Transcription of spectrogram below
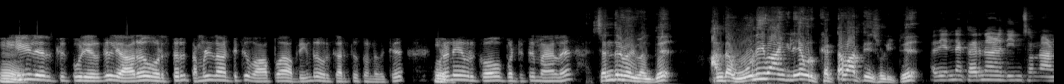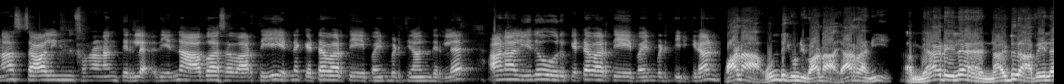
கீழ இருக்கக்கூடியவர்கள் யாரோ ஒருத்தர் தமிழ்நாட்டுக்கு வாப்பா அப்படின்ற ஒரு கருத்து சொன்னதுக்கு உடனே அவர் கோவப்பட்டுட்டு மேல செந்தில்வேல் வந்து அந்த ஒளிவாங்கிலேயே ஒரு கெட்ட வார்த்தையை சொல்லிட்டு அது என்ன கருணாநிதின்னு சொன்னானா ஸ்டாலின் சொன்னானான்னு தெரியல. அது என்ன ஆபாச வார்த்தையை என்ன கெட்ட வார்த்தையை பயன்படுத்தினான்னு தெரியல. ஆனால் ஏதோ ஒரு கெட்ட வார்த்தையை பயன்படுத்தி இருக்கிறான் வாடா உண்டி குண்டி வாடா யாரா நீ? மேடையில நடு அவையில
